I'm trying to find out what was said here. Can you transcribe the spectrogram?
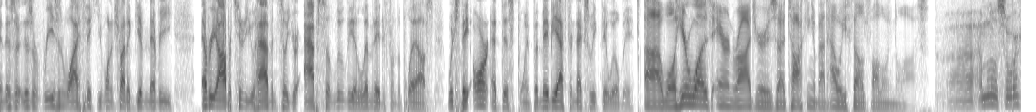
and there's a, there's a reason why I think you want to try to give him every every opportunity you have until you're absolutely eliminated from the playoffs, which they aren't at this point. But maybe after next week they will be. uh, well, here was Aaron Rodgers uh, talking about how he felt following the loss. Uh, I'm a little sore,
